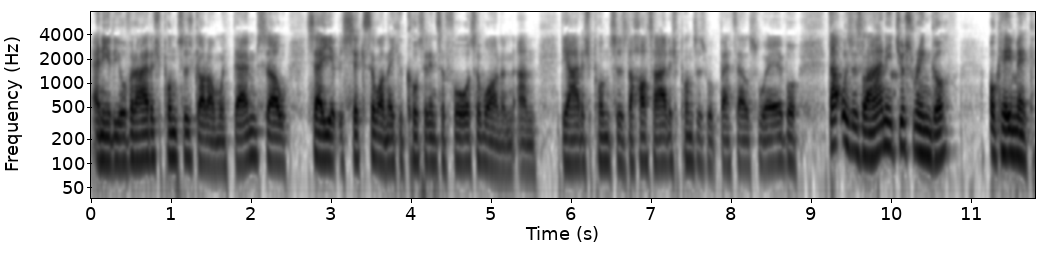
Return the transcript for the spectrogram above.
any of the other Irish punters got on with them. So, say it was six to one, they could cut it into four to one, and, and the Irish punters, the hot Irish punters, would bet elsewhere. But that was his line. He'd just ring up. Okay, Mick,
